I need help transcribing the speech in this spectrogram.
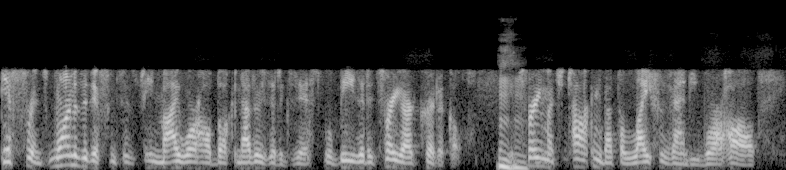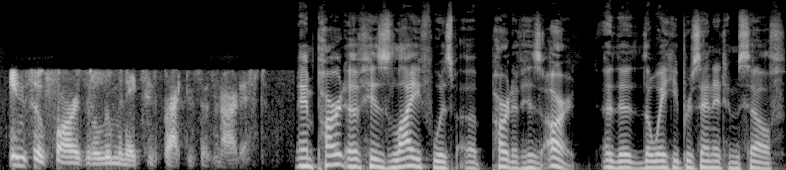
difference, one of the differences between my Warhol book and others that exist, will be that it's very art critical. Mm-hmm. It's very much talking about the life of Andy Warhol insofar as it illuminates his practice as an artist. And part of his life was a part of his art, uh, the the way he presented himself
